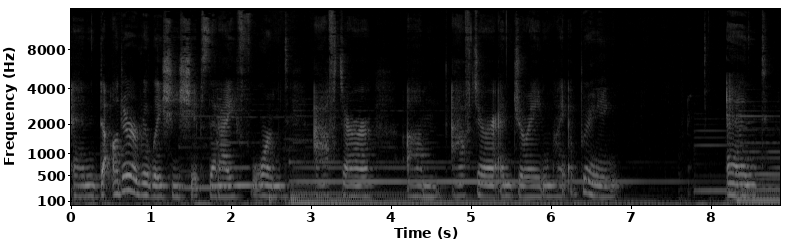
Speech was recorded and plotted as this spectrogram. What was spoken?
and the other relationships that I formed after, um, after and during my upbringing. And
